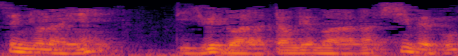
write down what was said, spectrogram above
စိတ်ညွှန်လိုက်ရင်ဒီရွေ့သွားတာတောင်းတင်းသွားတာကရှေ့ဘက်ကို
